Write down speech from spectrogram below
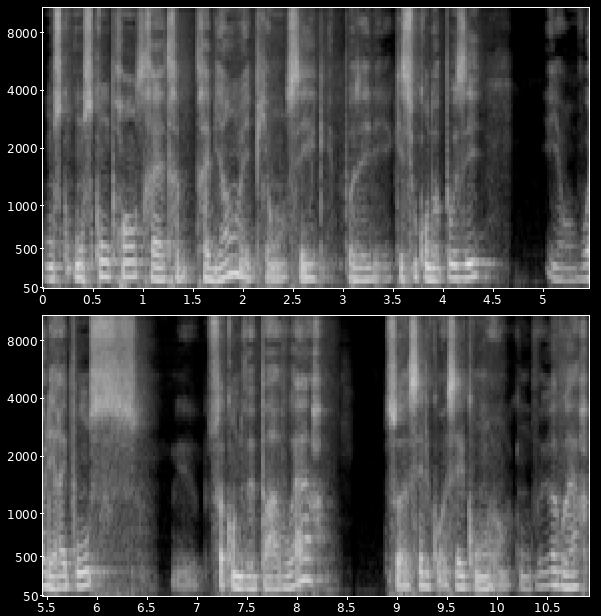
on se, comprend très, très, bien et puis on sait poser les questions qu'on doit poser et on voit les réponses, euh, soit qu'on ne veut pas avoir, soit celles qu'on veut avoir.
